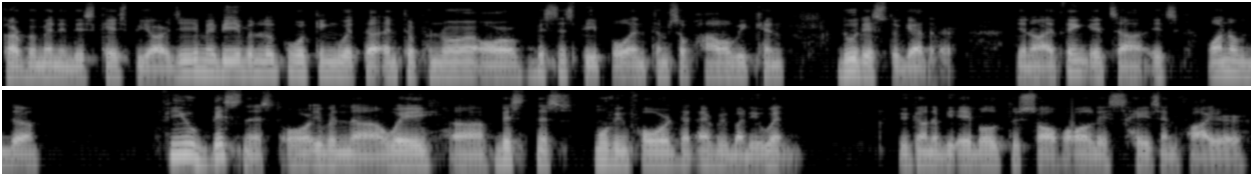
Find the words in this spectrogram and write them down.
government, in this case, BRG, maybe even look working with the entrepreneur or business people in terms of how we can do this together. You know, I think it's uh, it's one of the few business or even a way uh, business moving forward that everybody win. You're going to be able to solve all this haze and fire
